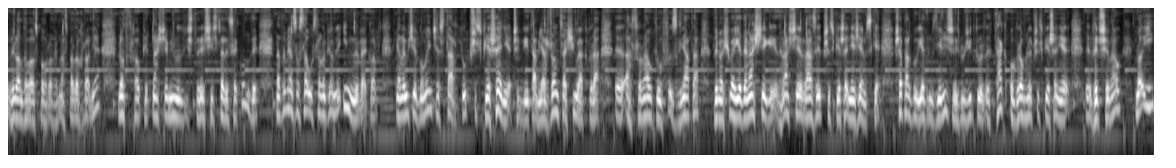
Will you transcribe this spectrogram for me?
wylądował z powrotem na spadochronie. Lot trwał 15 minut i 44 sekundy, natomiast został ustanowiony inny rekord, mianowicie w momencie startu przyspieszenie, czyli ta miażdżąca siła, która astronautów zgniata, wynosiła 11, 11 razy przyspieszenie ziemskie. Shepard był jednym z nielicznych ludzi, który tak ogromne przyspieszenie wytrzymał, no i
